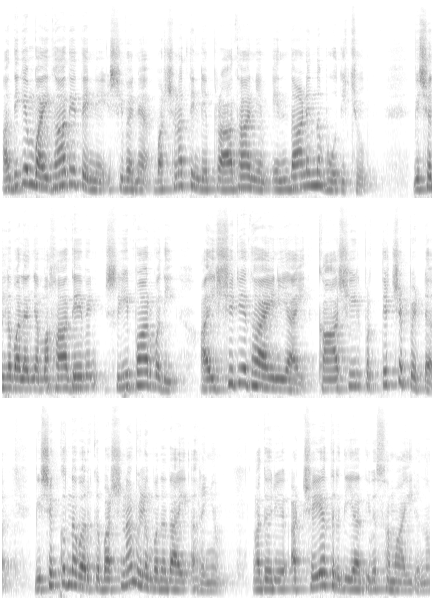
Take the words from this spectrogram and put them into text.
അധികം വൈകാതെ തന്നെ ശിവന് ഭക്ഷണത്തിന്റെ പ്രാധാന്യം എന്താണെന്ന് ബോധിച്ചു. വിശന്നു വലഞ്ഞ മഹാദേവൻ ശ്രീപാർവതി ഐശ്വര്യദായനിയായി കാശിയിൽ പ്രത്യക്ഷപ്പെട്ട് വിശക്കുന്നവർക്ക് ഭക്ഷണം വിളമ്പുന്നതായി അറിഞ്ഞു. അതൊരു അക്ഷയ തൃതീയ ദിവസമായിരുന്നു.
